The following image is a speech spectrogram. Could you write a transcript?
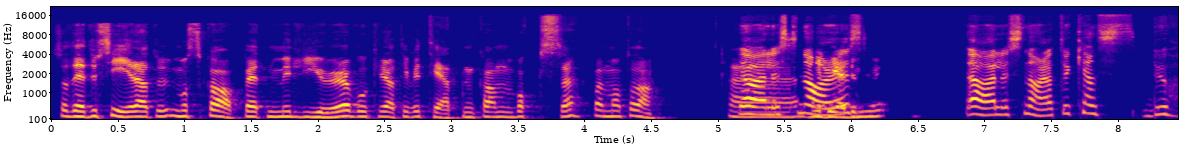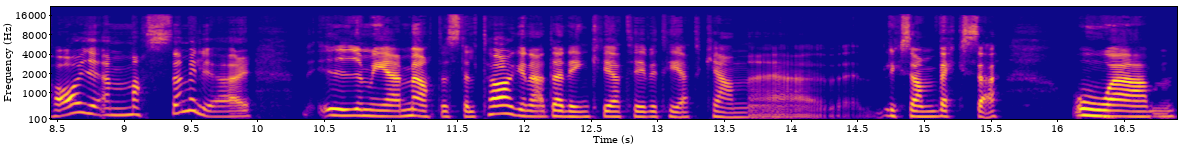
Så det du säger är att du måste skapa ett miljö där kreativiteten kan växa på en måte då? Ja, eller eh, snarare, ja, eller snarare att du, kan, du har ju en massa miljöer i och med mötesdeltagarna där din kreativitet kan eh, liksom växa. Och, um,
